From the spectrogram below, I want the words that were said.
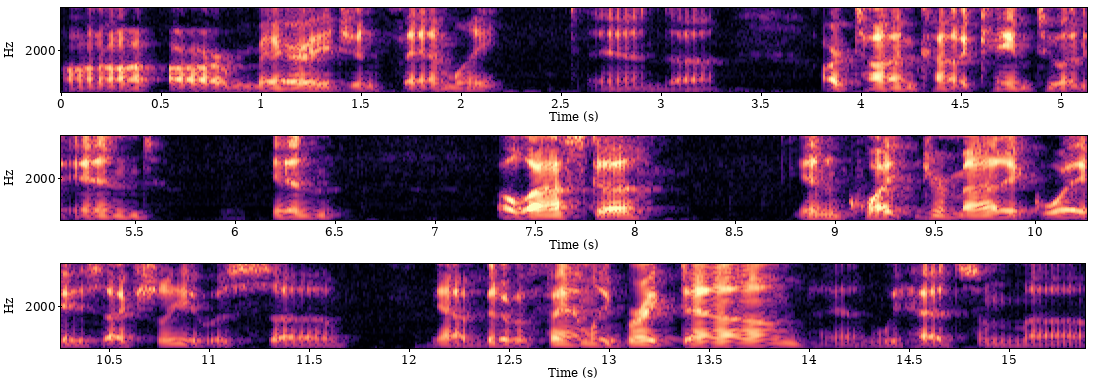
on our, our marriage and family. And uh, our time kind of came to an end in Alaska in quite dramatic ways. Actually it was uh, yeah a bit of a family breakdown. And we had some uh,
